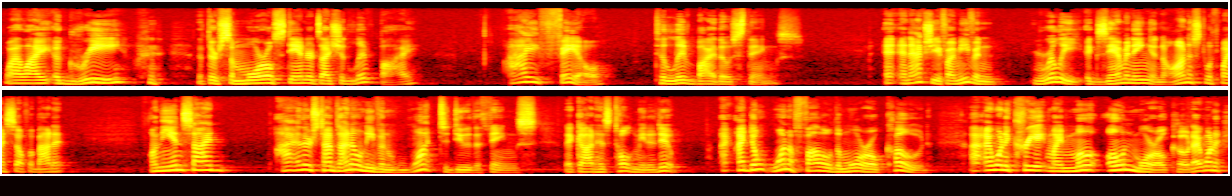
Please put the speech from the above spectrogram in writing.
while I agree that there's some moral standards I should live by, I fail to live by those things. And, and actually, if I'm even really examining and honest with myself about it, on the inside, I, there's times I don't even want to do the things that God has told me to do. I, I don't want to follow the moral code I, I want to create my mo- own moral code. I want to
